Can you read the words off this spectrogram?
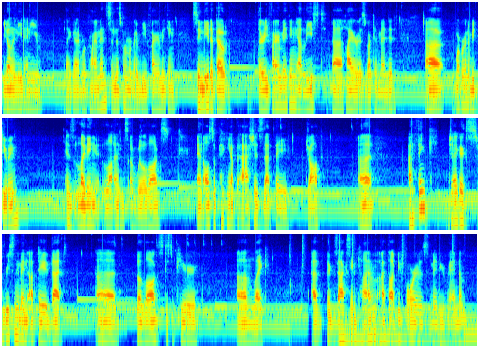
you don't really need any like uh, requirements. In this one we're going to be fire making, so you need about 30 fire making at least. Uh, higher is recommended. Uh, what we're going to be doing is lighting lines of willow logs and also picking up the ashes that they drop. Uh, I think Jagex recently made an update that uh, the logs disappear um, like at the exact same time. I thought before it was maybe random.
